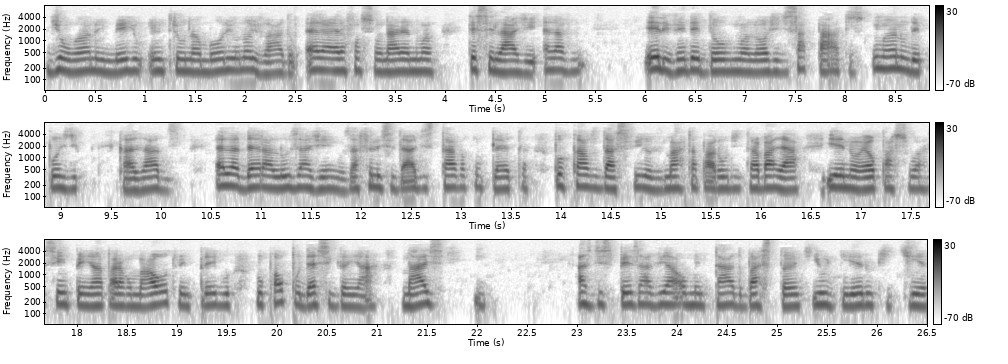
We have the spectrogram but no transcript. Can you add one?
de um ano e meio entre o namoro e o noivado. Ela era funcionária numa tecelagem, ela, ele vendedor numa loja de sapatos. Um ano depois de casados, ela dera à luz a gêmeos. A felicidade estava completa. Por causa das filhas, Marta parou de trabalhar e Enoel passou a se empenhar para arrumar outro emprego no qual pudesse ganhar mais as despesas haviam aumentado bastante e o dinheiro que tinha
